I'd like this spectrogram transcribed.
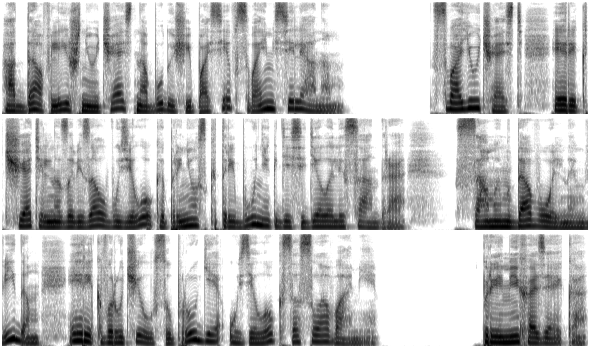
отдав лишнюю часть на будущий посев своим селянам. Свою часть Эрик тщательно завязал в узелок и принес к трибуне, где сидела Лиссандра. С самым довольным видом Эрик выручил супруге узелок со словами. «Прими, хозяйка,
